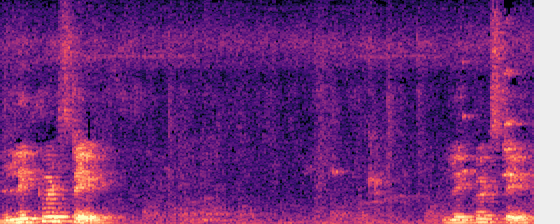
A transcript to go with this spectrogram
liquid state liquid state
